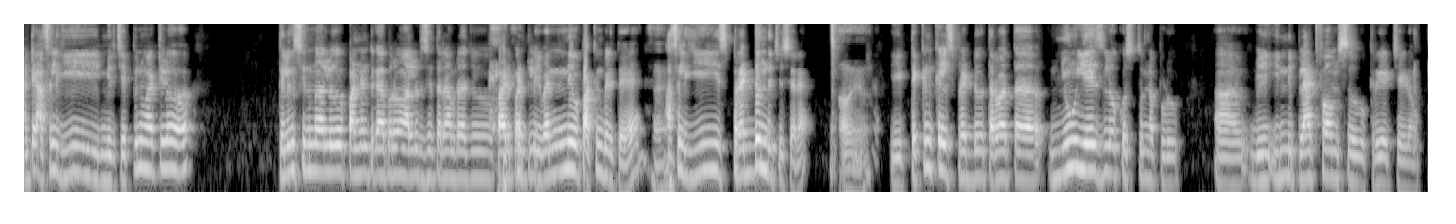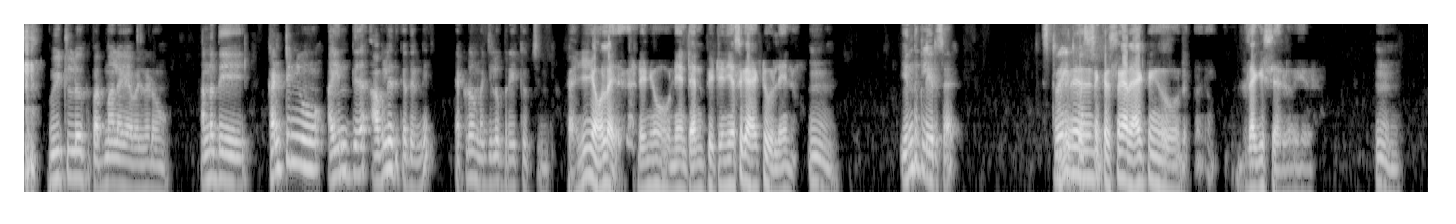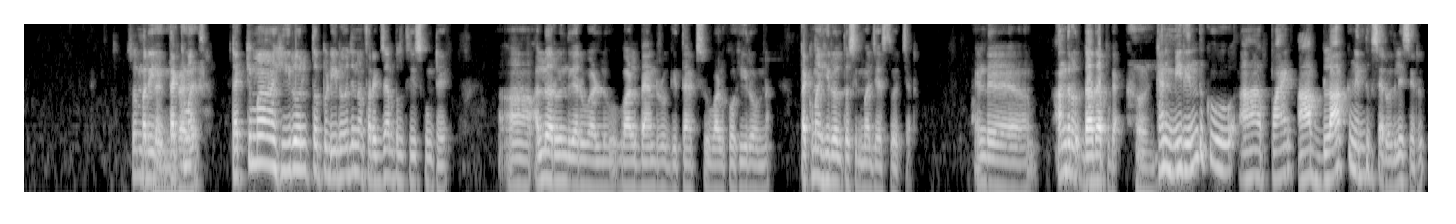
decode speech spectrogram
అంటే అసలు ఈ మీరు చెప్పిన వాటిలో తెలుగు సినిమాలు పన్నెండు కాపురం అల్లూరి సీతారామరాజు పాడి పంటలు ఇవన్నీ పక్కన పెడితే అసలు ఈ స్ప్రెడ్ ఉంది చూసారా? ఈ టెక్నికల్ స్ప్రెడ్ తర్వాత న్యూ ఏజ్లోకి వస్తున్నప్పుడు ఇన్ని ప్లాట్ఫామ్స్ క్రియేట్ చేయడం వీటిలోకి పద్మాలయ వెళ్ళడం అన్నది కంటిన్యూ అయింది అవ్వలేదు కదండి? ఎక్కడో మధ్యలో బ్రేక్ వచ్చింది. కంటిన్యూ అవ్వలేదు కంటిన్యూ నేను టెన్ ఫిఫ్టీన్ ఇయర్స్గా యాక్టివ్ లేను. ఎందుకు లేరు సార్? స్ట్రైట్ కృష్ణ గారు యాక్టింగ్ తగ్గించారు సో మరి తక్కిమ హీరోలతో ఇప్పుడు ఈ రోజున ఫర్ ఎగ్జాంపుల్ తీసుకుంటే అల్లు అరవింద్ గారు వాళ్ళు వాళ్ళ బ్యానర్ గితాట్స్ వాళ్ళకు హీరో ఉన్న తక్కువ హీరోలతో సినిమాలు చేస్తూ వచ్చారు. అండ్ అందరూ దాదాపుగా. కానీ మీరు ఎందుకు ఆ పాయింట్ ఆ బ్లాక్ని ఎందుకు సార్ వదిలేశారు?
